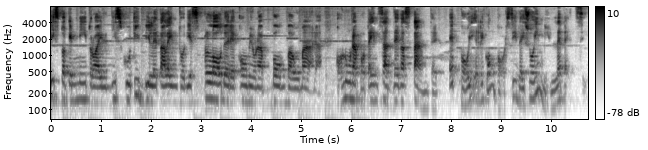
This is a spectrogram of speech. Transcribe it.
visto che Nitro ha il discutibile talento di esplodere come una bomba umana, con una potenza devastante, e poi ricomporsi dai suoi mille pezzi.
